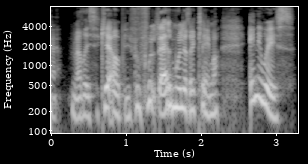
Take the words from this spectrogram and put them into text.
Man risikerer at blive forfulgt af alle mulige reklamer. Anyways,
